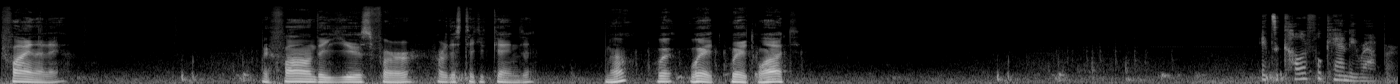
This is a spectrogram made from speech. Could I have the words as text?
Finally. We found a use for, for the sticky candy. No? Wait, wait, wait, what? It's a colorful candy wrapper.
